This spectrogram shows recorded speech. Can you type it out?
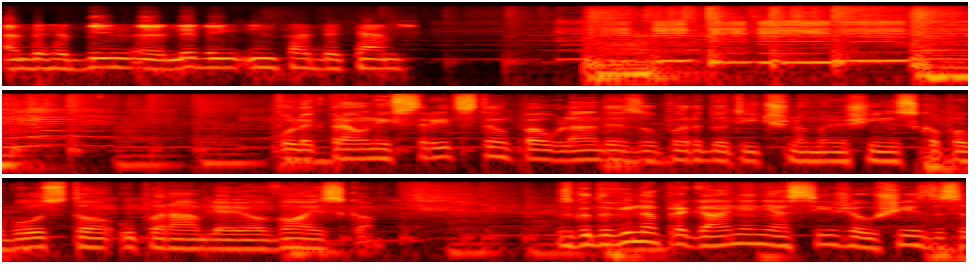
and they have been uh, living inside the camps. Poleg pravnih sredstev pa vlade zoper dotično manjšinsko pogosto uporabljajo vojsko. Zgodovina preganjanja seže v 60.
